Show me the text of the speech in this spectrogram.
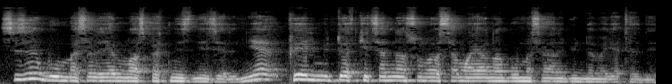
Sizin bu məsələyə münasibətiniz necədir? Niyə xeyli müddət keçəndən sonra Səmayə ana bu məsələni gündəmə gətirdi?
